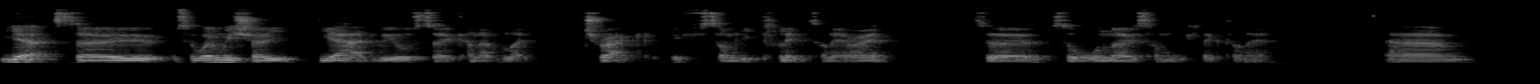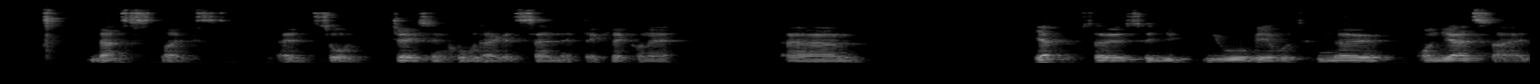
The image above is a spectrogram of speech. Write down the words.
Yeah. So so when we show the ad, we also kind of like track if somebody clicked on it, right? So so we'll know somebody clicked on it. Um, that's like a sort of JSON call that gets sent if they click on it. Um, yep. So so you, you will be able to know on the ad side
